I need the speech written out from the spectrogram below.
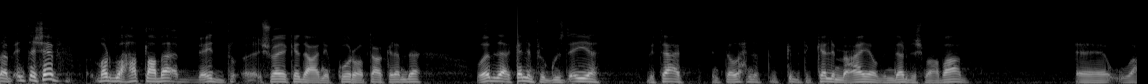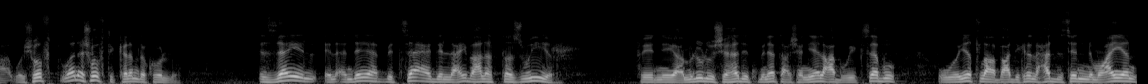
طب انت شايف برضو هطلع بقى بعيد شوية كده عن الكورة وبتاع الكلام ده وابدأ أتكلم في الجزئية بتاعت انت وإحنا بتتك- بتتكلم معايا وبندردش مع بعض آه وشفت وأنا شفت الكلام ده كله. إزاي ال- الأندية بتساعد اللعيبة على التزوير في إن يعملوا له شهادة ميلاد عشان يلعب ويكسبه ويطلع بعد كده لحد سن معين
